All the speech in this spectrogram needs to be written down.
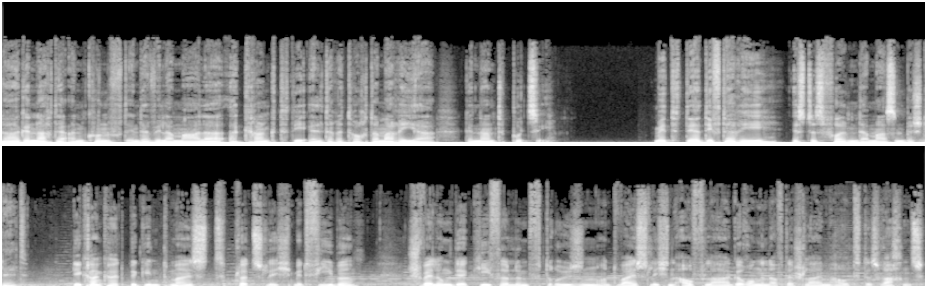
Tage nach der Ankunft in der Villa Mahler erkrankt die ältere Tochter Maria, genannt Putzi. Mit der Diphtherie ist es folgendermaßen bestellt. Die Krankheit beginnt meist plötzlich mit Fieber, Schwellung der Kieferlymphdrüsen und weißlichen Auflagerungen auf der Schleimhaut des Rachens.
